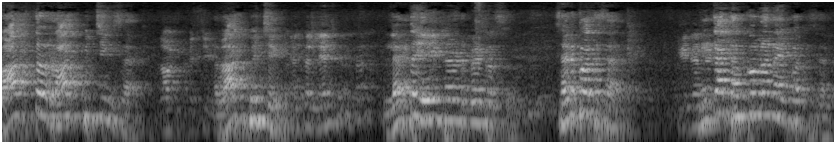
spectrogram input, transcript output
రాక్తో rock pitching sir. Rock pitching. Pitching ఎంత లెంత్ ఎయిట్ హండ్రెడ్ మీటర్స్ సరిపోతుంది సార్. ఇంకా తక్కువలోనే అయిపోతుంది సార్.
